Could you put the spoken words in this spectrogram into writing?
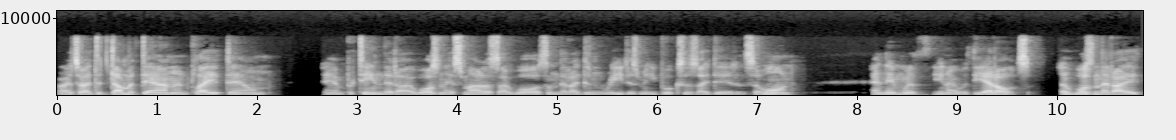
right? So I had to dumb it down and play it down and pretend that I wasn't as smart as I was and that I didn't read as many books as I did and so on. And then with you know with the adults, it wasn't that I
